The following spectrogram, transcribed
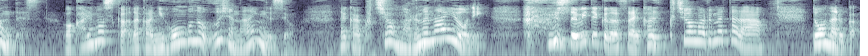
うんです。わかりますか？だから日本語のうじゃないんですよ。だから口を丸めないように してみてください。口を丸めたらどうなるか。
